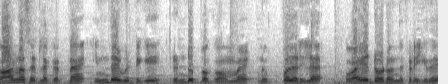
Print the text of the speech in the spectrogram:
கார்னர் சைடில் கட்டின இந்த வீட்டுக்கு ரெண்டு பக்கமுமே முப்பது அடியில் ஒயர் ரோடு வந்து கிடைக்குது.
